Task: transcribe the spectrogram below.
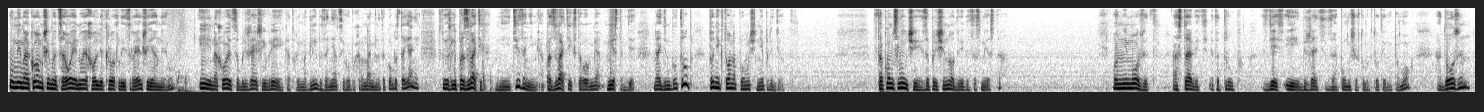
Умимаком шимацао ино яхол ликрот Израиль шиянеу. И находятся ближайшие евреи, которые могли бы заняться его похоронами на таком расстоянии, что если позвать их, не идти за ними, а позвать их с того места, где найден был труп, то никто на помощь не придет. В таком случае запрещено двигаться с места. Он не может оставить этот труп здесь и бежать за помощью, чтобы кто-то ему помог, а должен –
